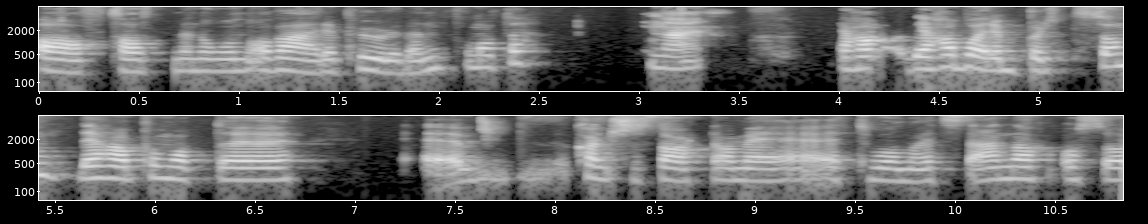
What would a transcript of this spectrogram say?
avtalt med noen å være pulevenn, på en måte. Nei. Har, det har bare blitt sånn. Det har på en måte eh, kanskje starta med et one night stand, da. Og så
